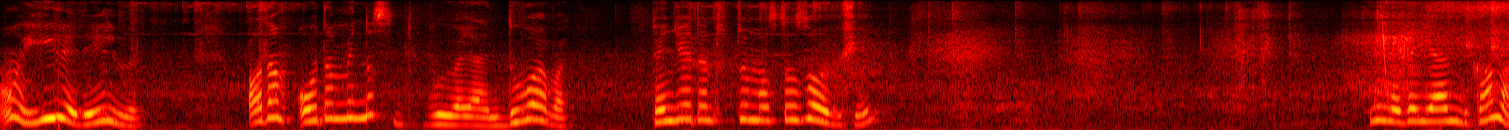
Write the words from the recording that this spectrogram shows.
Ama hile değil mi? Adam oradan beni nasıl vuruyor yani duvar var. Pencereden tutturması da zor bir şey. Yine de yendik ama.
